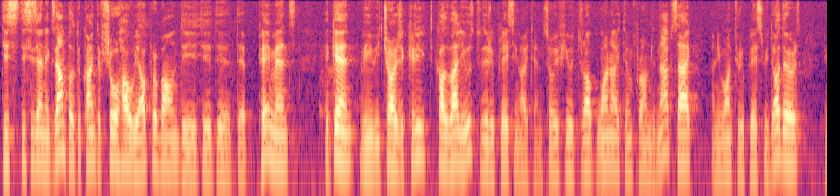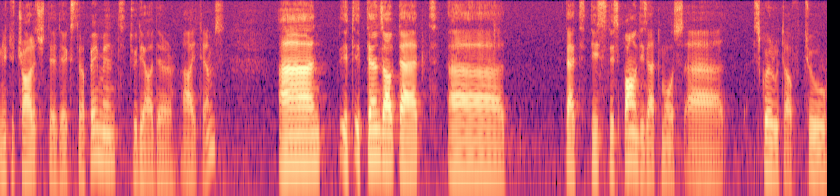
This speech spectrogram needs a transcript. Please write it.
this, this is an example to kind of show how we upper bound the, the, the, the payments. Again, we, we charge the critical values to the replacing item. So if you drop one item from the knapsack and you want to replace with others, you need to charge the, the extra payment to the other items. And it, it turns out that uh, that this, this bound is at most uh, square root of 2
